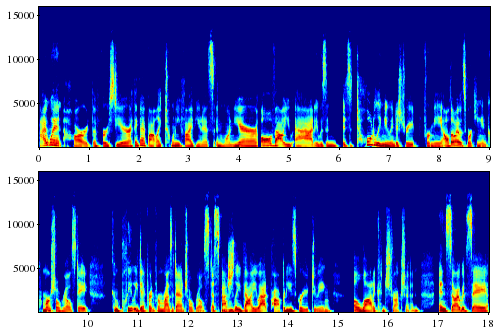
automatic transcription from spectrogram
I went hard the first year. I think I bought like 25 units in one year, all value add. It was in it's a totally new industry for me. Although I was working in commercial real estate, completely different from residential real estate, mm-hmm. especially mm-hmm. value add properties where you're doing a lot of construction. And so I would say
